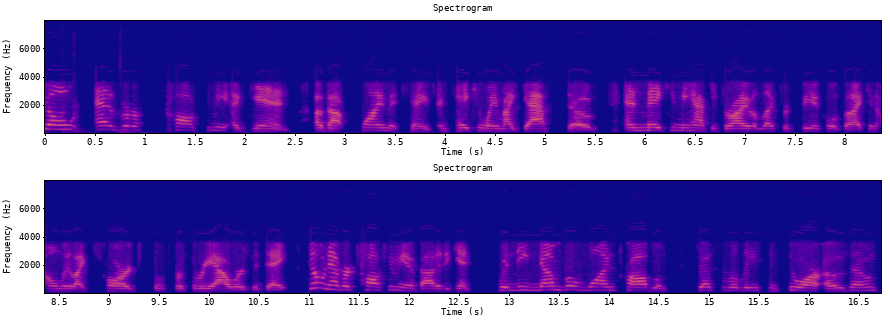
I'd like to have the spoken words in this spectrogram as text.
Don't ever talk to me again about climate change and taking away my gas stoves and making me have to drive electric vehicles that I can only like charge for, for three hours a day. Don't ever talk to me about it again. When the number one problem just released into our ozone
